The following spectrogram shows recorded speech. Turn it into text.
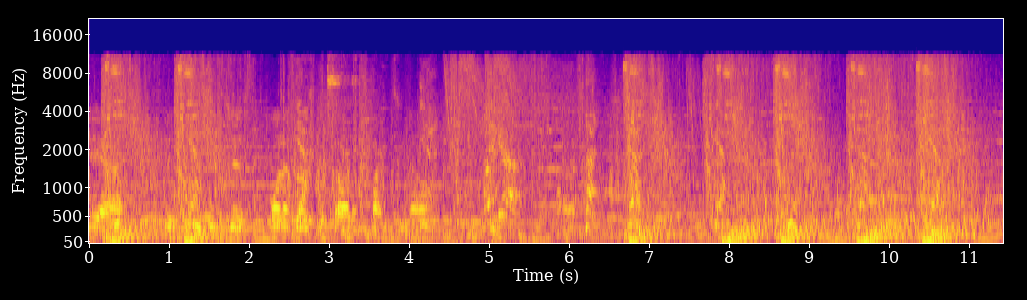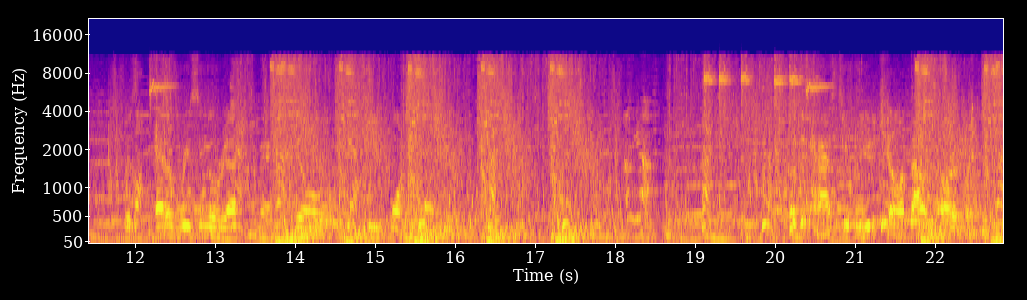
Yeah. This, this is just one of those cathartic fights, you know? Oh, yeah. Ha. Yeah. Just every single reaction man in one. Oh, yeah. It has to for you to kill a thousand heartless.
